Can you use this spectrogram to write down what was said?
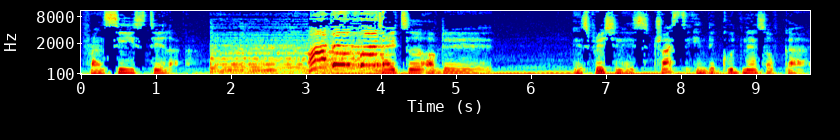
Francis Taylor. Title of the inspiration is Trust in the Goodness of God.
